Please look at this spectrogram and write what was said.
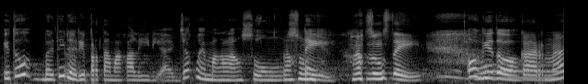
Itu berarti dari pertama kali diajak memang langsung, langsung stay? langsung stay Oh gitu? karena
